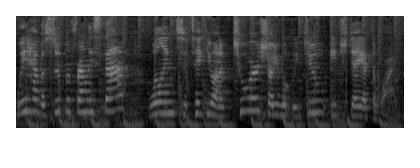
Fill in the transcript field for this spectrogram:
We have a super friendly staff willing to take you on a tour, show you what we do each day at the Y.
